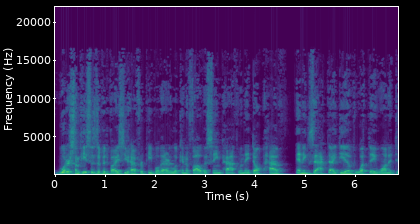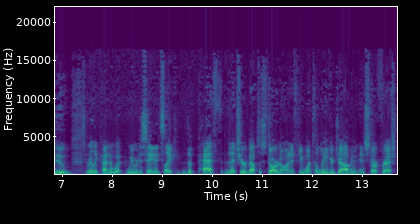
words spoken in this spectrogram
What are some pieces of advice you have for people that are looking to follow the same path when they don't have an exact idea of what they want to do? It's really kind of what we were just saying. It's like the path that you're about to start on, if you want to leave your job and, and start fresh,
